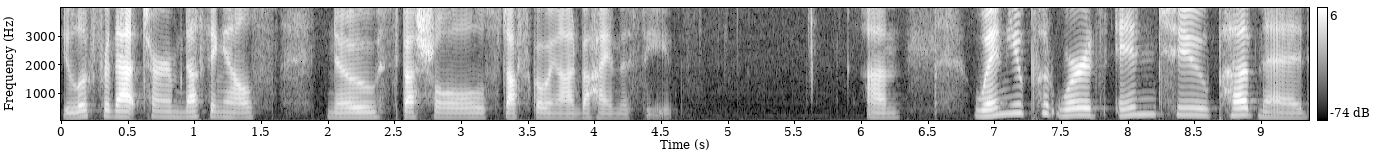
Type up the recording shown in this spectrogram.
you look for that term, nothing else, no special stuff going on behind the scenes. Um, when you put words into PubMed,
